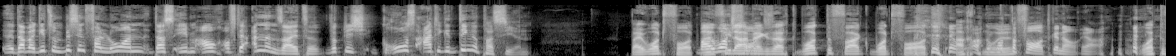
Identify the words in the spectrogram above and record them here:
äh, dabei geht so ein bisschen verloren, dass eben auch auf der anderen Seite wirklich großartige Dinge passieren. Bei Watford. Bei ne? Watford. Viele haben ja gesagt, what the fuck, Watford, 8-0. what the Ford, genau, ja. what the,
